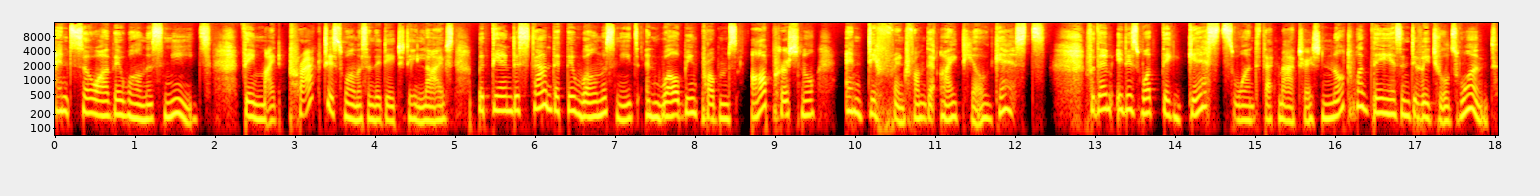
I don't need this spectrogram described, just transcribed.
and so are their wellness needs. They might practice wellness in their day to day lives, but they understand that their wellness needs and well being problems are personal and different from their ideal guests. For them, it is what the guests want that matters, not what they as individuals want.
